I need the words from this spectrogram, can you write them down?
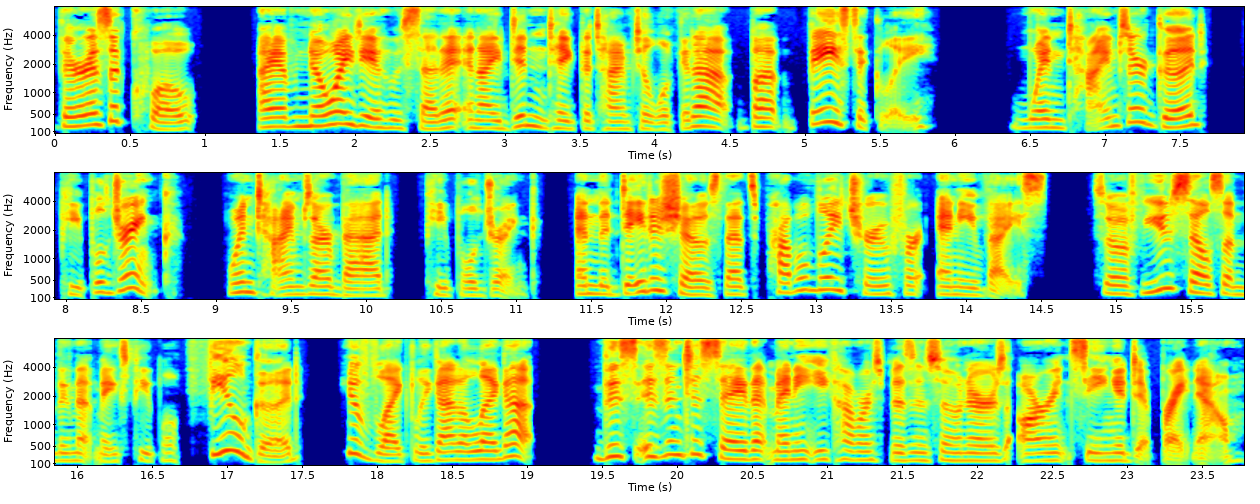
There is a quote I have no idea who said it, and I didn't take the time to look it up, but basically, When times are good, people drink. When times are bad, people drink. And the data shows that's probably true for any vice. So if you sell something that makes people feel good, you've likely got a leg up. This isn't to say that many e commerce business owners aren't seeing a dip right now.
